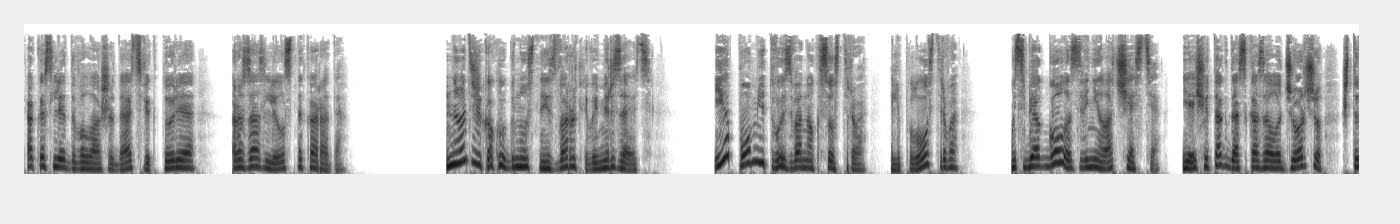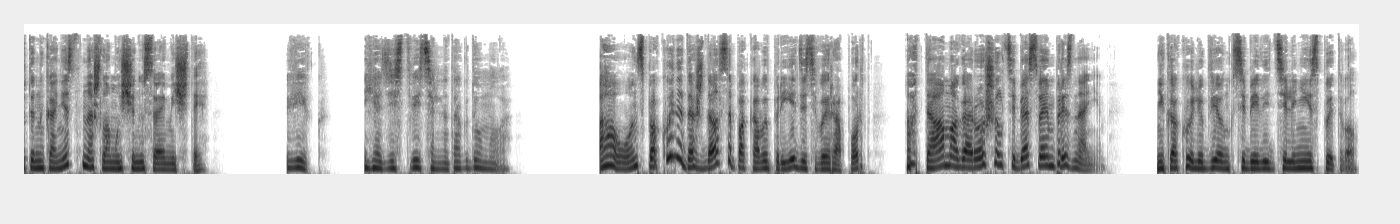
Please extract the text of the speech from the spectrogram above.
Как и следовало ожидать, Виктория разозлилась на Карада. «Надо же, какой гнусный и изворотливый мерзавец! Я помню твой звонок с острова или полуострова. У тебя голос звенел от счастья. Я еще тогда сказала Джорджу, что ты наконец-то нашла мужчину своей мечты». «Вик, я действительно так думала». «А он спокойно дождался, пока вы приедете в аэропорт, а там огорошил тебя своим признанием. Никакой любви он к тебе, видите ли, не испытывал.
